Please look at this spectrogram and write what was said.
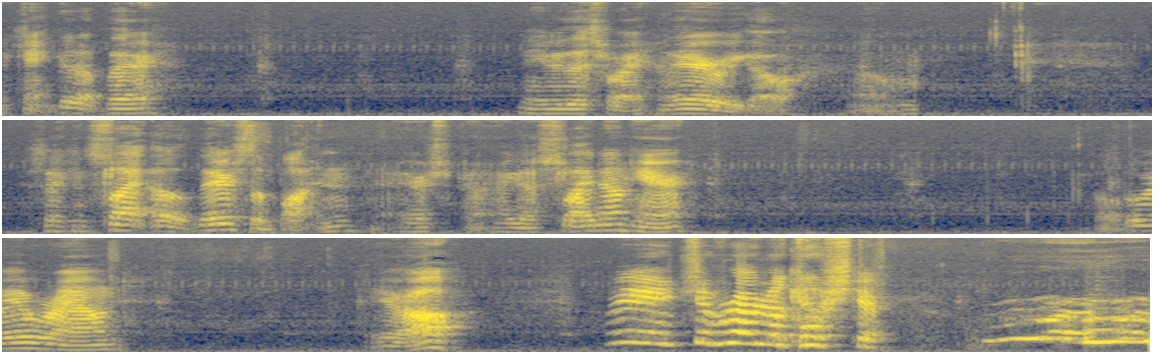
I can't get up there. Maybe this way. There we go. Um, so I can slide. Oh, there's the button. There's, I gotta slide down here. All the way around. Here. Oh, it's a roller coaster. Woohoo!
